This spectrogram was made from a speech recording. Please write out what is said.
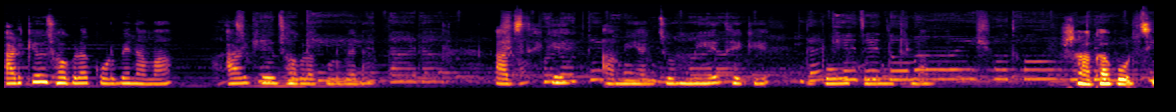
আর কেউ ঝগড়া করবে না মা। আর কেউ ঝগড়া করবে না। আজ থেকে আমি একজন মেয়ে থেকে বউ হয়ে উঠলাম। শাঁখা পড়ছি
